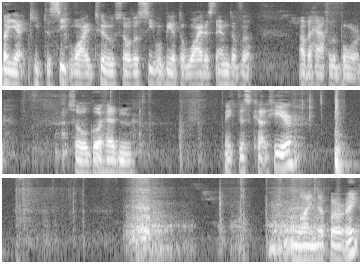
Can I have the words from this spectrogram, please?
But yet keep the seat wide too, so the seat will be at the widest end of the other half of the board. So we'll go ahead and make this cut here. Lined up alright.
